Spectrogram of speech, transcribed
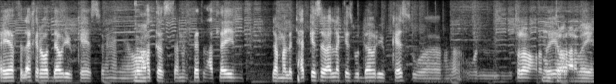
هي في الآخر هو الدوري والكاس فاهم؟ يعني هو آه. حتى السنة اللي فاتت هتلاقي لما الاتحاد كسب قال لك كسبوا الدوري والكاس و... والبطولة العربية المنطقة العربية.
